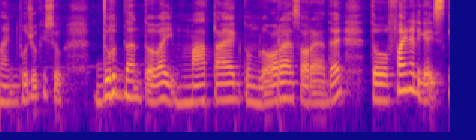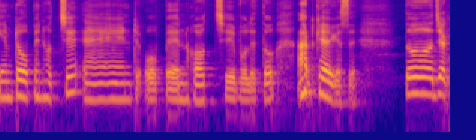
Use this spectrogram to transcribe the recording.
মাইন্ড বুঝো কিছু? দুর্দান্ত ভাই, মাথা একদম লড়ায় সরায় দেয়। তো ফাইনালি গাইস গেমটা ওপেন হচ্ছে অ্যান্ড ওপেন হচ্ছে বলে তো আটকে গেছে। তো যাক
